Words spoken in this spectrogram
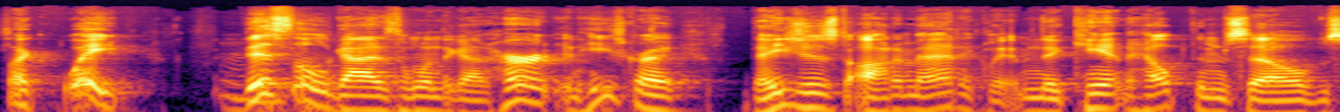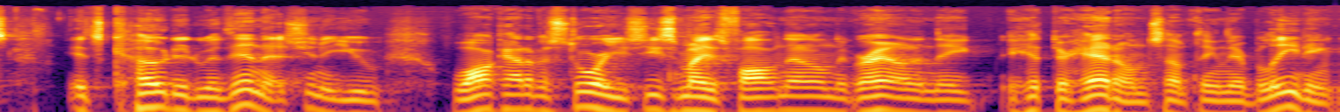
It's like, wait, mm-hmm. this little guy is the one that got hurt, and he's crying. They just automatically, I mean, they can't help themselves. It's coded within us. You know, you walk out of a store, you see somebody's falling down on the ground, and they hit their head on something, they're bleeding.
